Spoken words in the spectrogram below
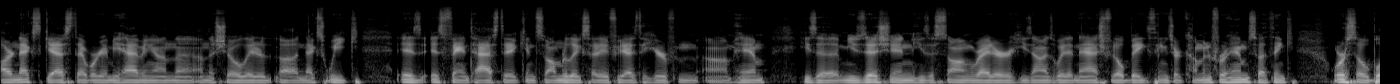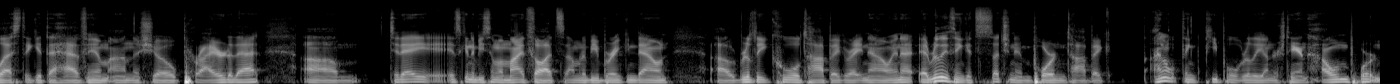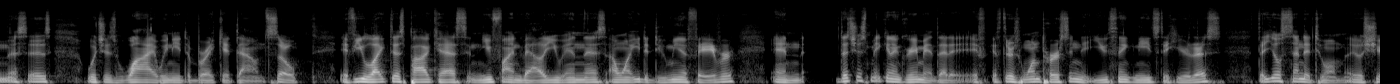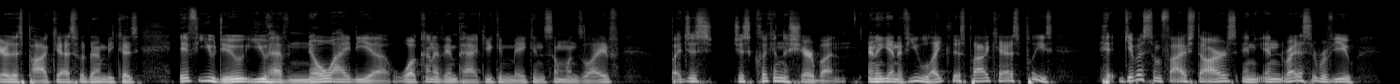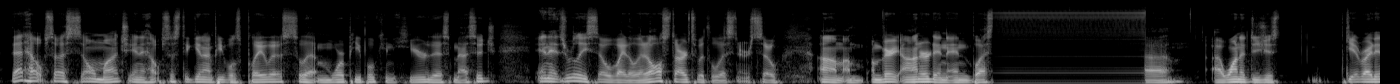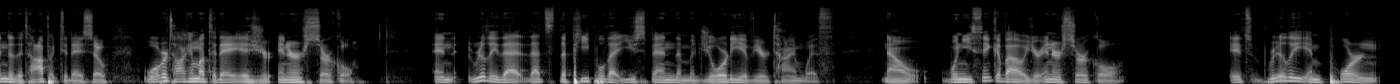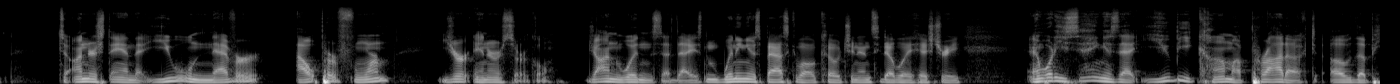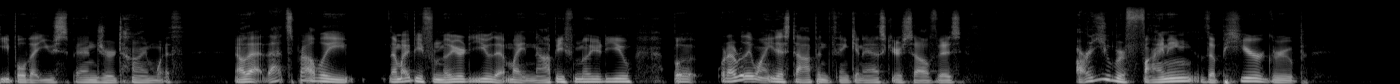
our next guest that we're going to be having on the on the show later uh, next week is is fantastic, and so I'm really excited for you guys to hear from um, him. He's a musician, he's a songwriter, he's on his way to Nashville. Big things are coming for him, so I think we're so blessed to get to have him on the show. Prior to that, um, today it's going to be some of my thoughts. I'm going to be breaking down a really cool topic right now, and I, I really think it's such an important topic. I don't think people really understand how important this is, which is why we need to break it down. So, if you like this podcast and you find value in this, I want you to do me a favor and let's just make an agreement that if, if there's one person that you think needs to hear this, that you'll send it to them. You'll share this podcast with them because if you do, you have no idea what kind of impact you can make in someone's life by just just clicking the share button. And again, if you like this podcast, please hit, give us some five stars and, and write us a review. That helps us so much and it helps us to get on people's playlists so that more people can hear this message. And it's really so vital. It all starts with the listeners. So um, I'm, I'm very honored and, and blessed. Uh, I wanted to just get right into the topic today. So what we're talking about today is your inner circle. And really that that's the people that you spend the majority of your time with. Now, when you think about your inner circle, it's really important to understand that you will never outperform your inner circle. John Wooden said that. He's the winningest basketball coach in NCAA history. And what he's saying is that you become a product of the people that you spend your time with. Now that that's probably that might be familiar to you, that might not be familiar to you, but what I really want you to stop and think and ask yourself is are you refining the peer group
